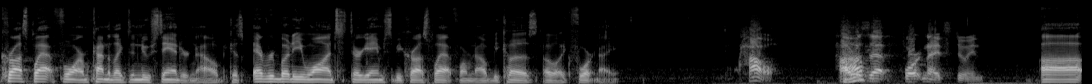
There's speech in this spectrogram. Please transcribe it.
cross-platform kind of like the new standard now because everybody wants their games to be cross-platform now because of like Fortnite. How? How Huh? is that Fortnite's doing? Uh,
